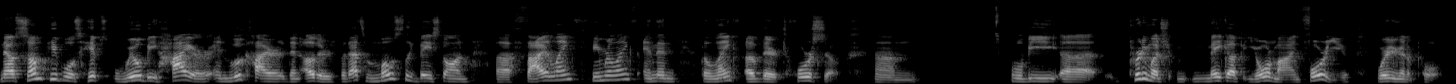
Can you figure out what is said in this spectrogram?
Now, some people's hips will be higher and look higher than others, but that's mostly based on uh, thigh length, femur length, and then the length of their torso. Um, will be uh, pretty much make up your mind for you where you're going to pull.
